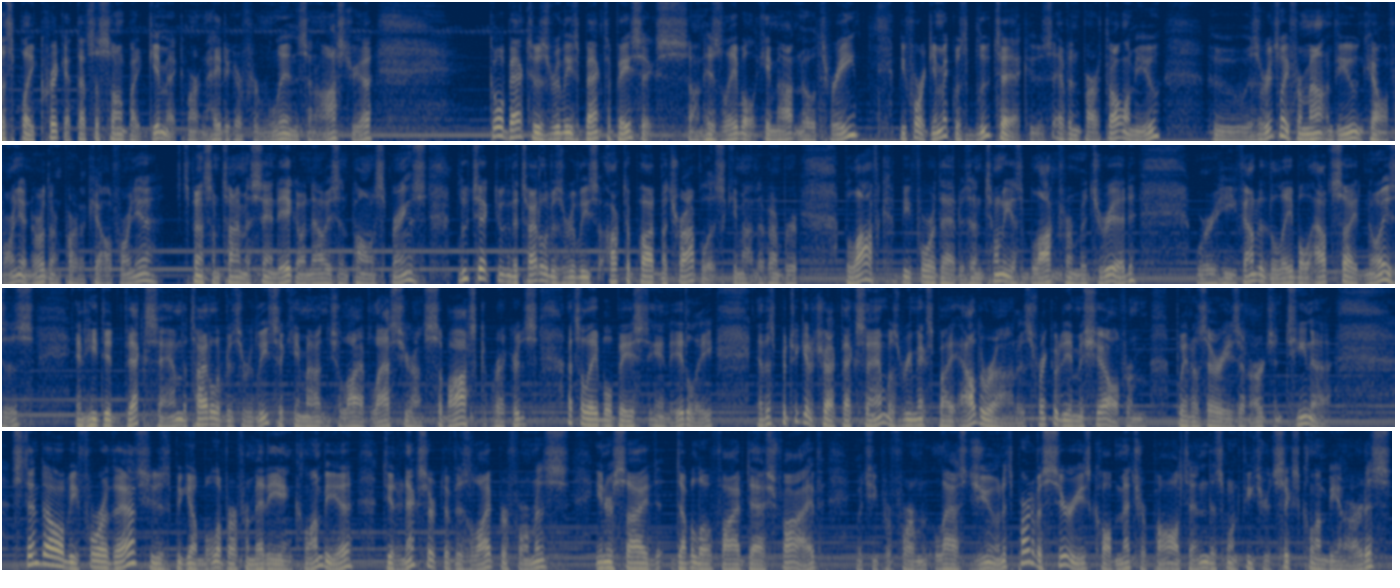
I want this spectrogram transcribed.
Let's Play Cricket. That's a song by Gimmik, Martin Heidegger from Linz in Austria. Going back to his release Back to Basics on his label, it came out in 03. Before Gimmik was Bluetech, who's Evan Bartholomew, who was originally from Mountain View in California, northern part of California. Spent some time in San Diego, and now he's in Palm Springs. Bluetech doing the title of his release, Octopod Metropolis, came out in November. Blovk before that was Antonius Block from Madrid where he founded the label Outside Noises, and he did Vecksam, the title of his release that came out in July of last year on Sabosk Records. That's a label based in Italy. And this particular track, Vecksam, was remixed by Alderaan, who's Franco de Michel from Buenos Aires in Argentina. Stendhal before that, who's Miguel Bolivar from Eddie in Colombia, did an excerpt of his live performance, Innerside 005-5, which he performed last June. It's part of a series called Metropolitan. This one featured six Colombian artists.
